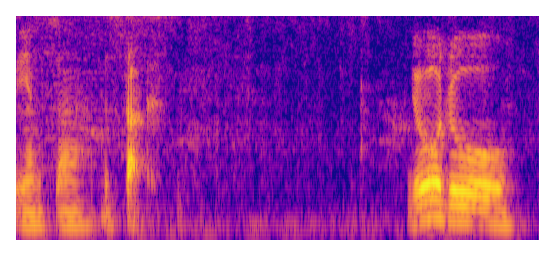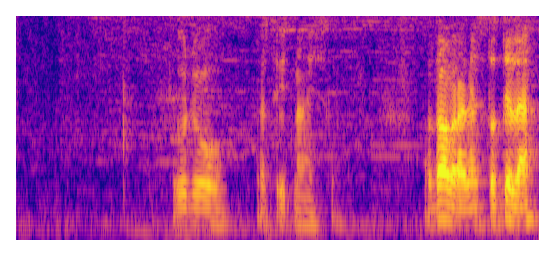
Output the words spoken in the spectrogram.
Więc, e, więc tak. Juju. Juju. Let's eat nicely. No dobra, więc to tyle.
